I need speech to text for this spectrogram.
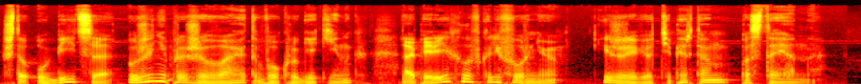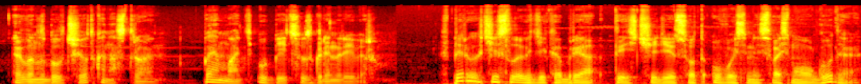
что убийца уже не проживает в округе Кинг, а переехал в Калифорнию и живет теперь там постоянно. Эванс был четко настроен – поймать убийцу с Гринривер. В первых числах декабря 1988 года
